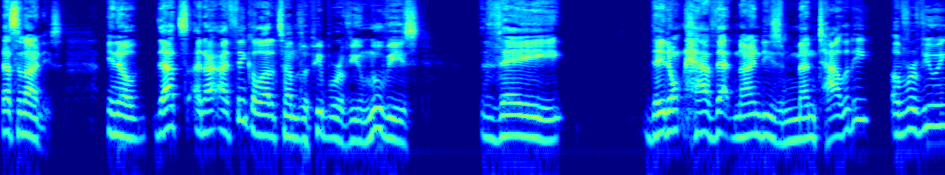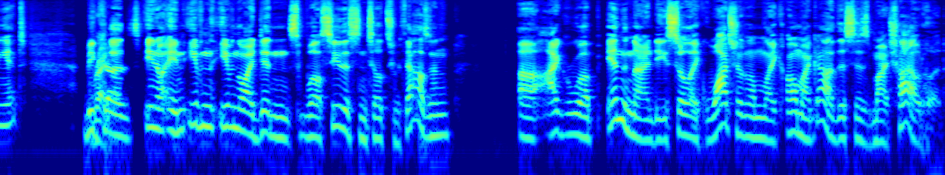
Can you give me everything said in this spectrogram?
that's the 90s. You know, that's and I, I think a lot of times when people review movies, they they don't have that 90s mentality of reviewing it because you know and even even though i didn't well see this until 2000 uh, i grew up in the 90s so like watching them like oh my god this is my childhood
